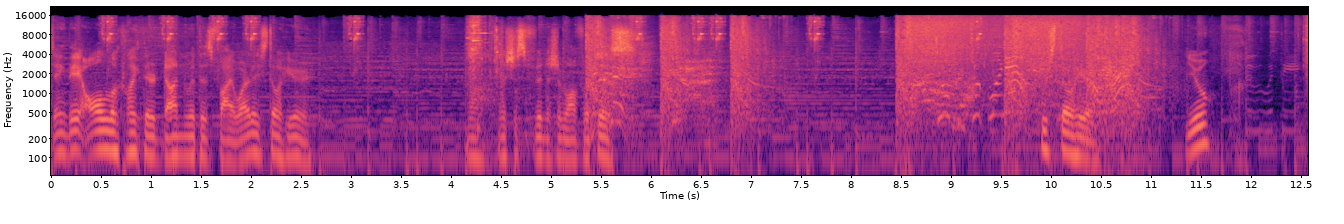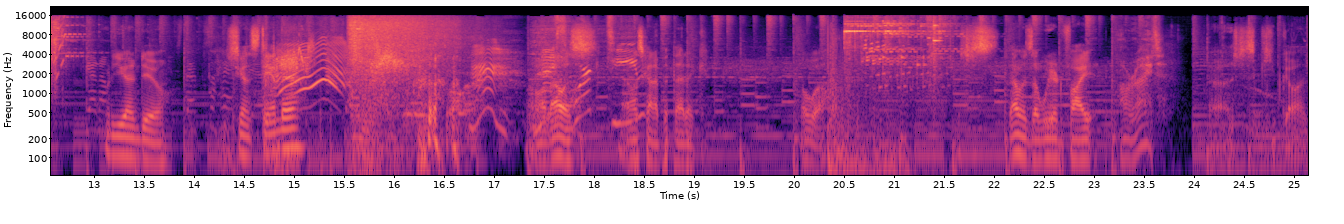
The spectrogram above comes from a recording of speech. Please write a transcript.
Dang, they all look like they're done with this fight. Why are they still here? Oh, let's just finish them off with this. Who's still here? You? What are you gonna do? You just gonna stand there? oh, that was that was kind of pathetic. Oh well. Just, that was a weird fight. All right. Uh, let's just keep going.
